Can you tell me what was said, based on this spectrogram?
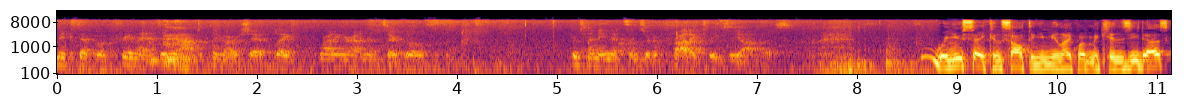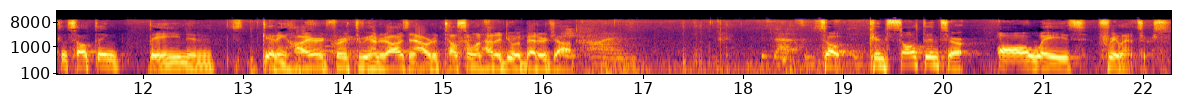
mixed up of freelancing and entrepreneurship, like running around in circles, pretending that some sort of product leaves the office. When you say consulting, you mean like what McKinsey does, consulting, Bain, and getting hired for three hundred dollars an hour to tell someone how to do a better job. On, is that some So consultants are always freelancers.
